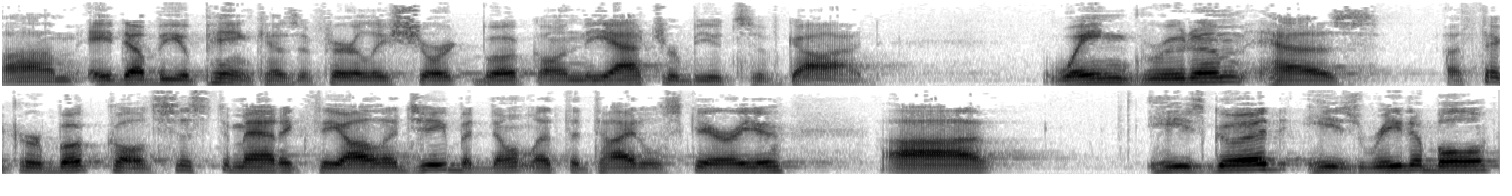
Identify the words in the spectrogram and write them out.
Um, A.W. Pink has a fairly short book on the attributes of God. Wayne Grudem has a thicker book called Systematic Theology, but don't let the title scare you. Uh, he's good, he's readable.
